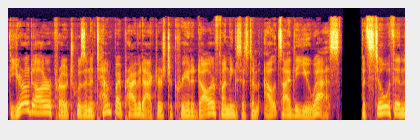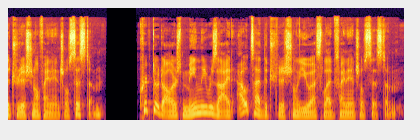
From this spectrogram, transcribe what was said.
The eurodollar approach was an attempt by private actors to create a dollar funding system outside the US, but still within the traditional financial system. Crypto dollars mainly reside outside the traditional US led financial system.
